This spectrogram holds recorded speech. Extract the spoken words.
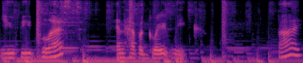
you be blessed and have a great week. Bye.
